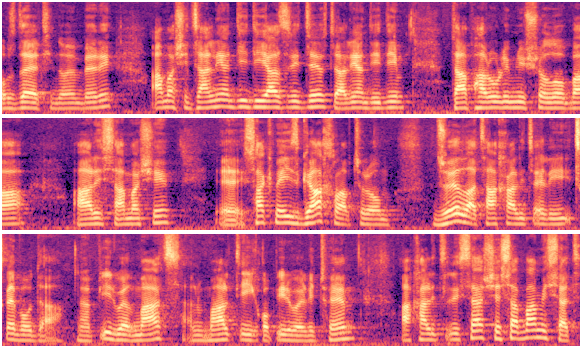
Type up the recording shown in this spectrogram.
21 ნოემბერი? ამაში ძალიან დიდი აზრი ძევს ძალიან დიდი დაფარული მნიშვნელობა არის ამაში. საქმე ის გახლავთ, რომ ძველად ახალი წელი იწყებოდა 1 მარტს, ანუ მარტი იყო პირველი თვე ახალი წლისა, შესაბამისად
